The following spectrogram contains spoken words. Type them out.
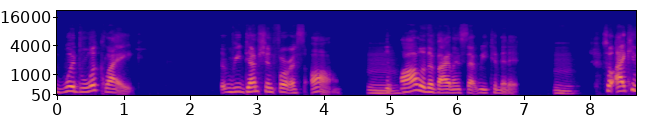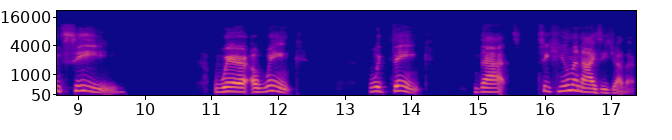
would look like redemption for us all Mm. all of the violence that we committed. Mm. So I can see where a wink would think that to humanize each other,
